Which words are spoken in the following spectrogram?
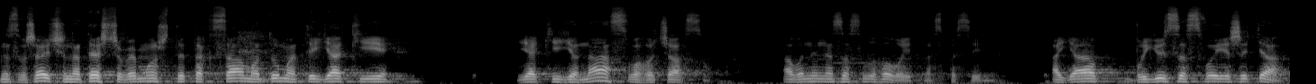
незважаючи на те, що ви можете так само думати, як і, як і Йона свого часу, а вони не заслуговують на спасіння. А я боюсь за своє життя.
